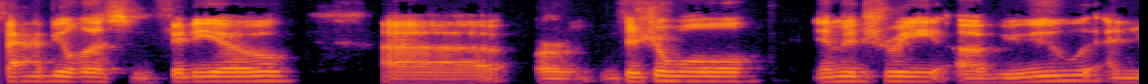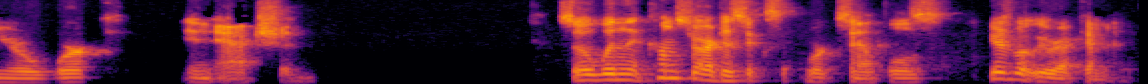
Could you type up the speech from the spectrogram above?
fabulous video uh, or visual imagery of you and your work in action. So when it comes to artistic work samples, here's what we recommend.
